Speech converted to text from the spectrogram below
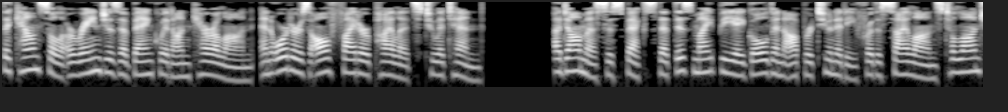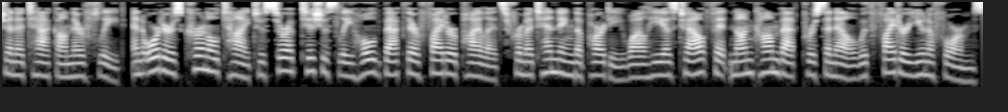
The Council arranges a banquet on Carillon, and orders all fighter pilots to attend. Adama suspects that this might be a golden opportunity for the Cylons to launch an attack on their fleet, and orders Colonel Tigh to surreptitiously hold back their fighter pilots from attending the party while he is to outfit non-combat personnel with fighter uniforms.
